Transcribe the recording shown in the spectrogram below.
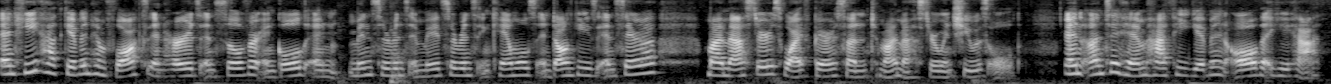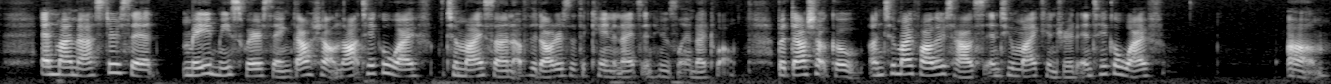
And he hath given him flocks and herds and silver and gold and men servants and maidservants and camels and donkeys. And Sarah, my master's wife, bare a son to my master when she was old. And unto him hath he given all that he hath. And my master said, made me swear, saying, Thou shalt not take a wife to my son of the daughters of the Canaanites in whose land I dwell. But thou shalt go unto my father's house and to my kindred, and take a wife um,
